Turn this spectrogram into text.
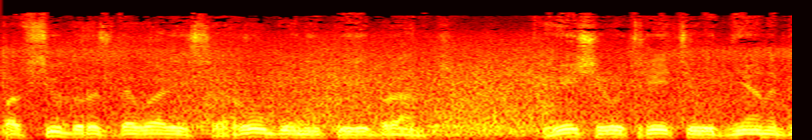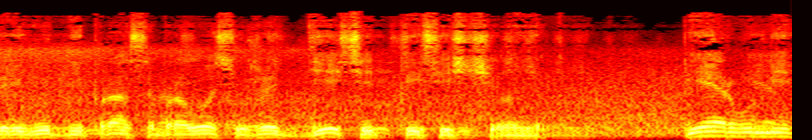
Повсюду раздавались ругани и перебранки. К вечеру третьего дня на берегу Днепра собралось уже 10 тысяч человек. Первыми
